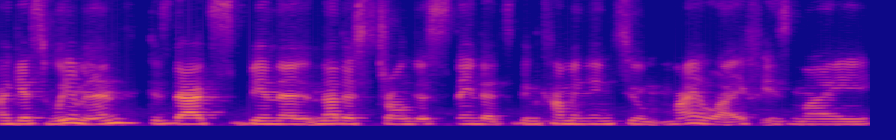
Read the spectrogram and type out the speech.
I guess women, because that's been another strongest thing that's been coming into my life is my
